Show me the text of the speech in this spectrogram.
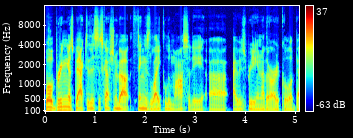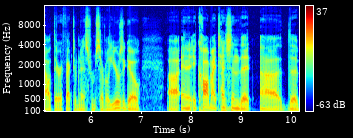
Well, bringing us back to this discussion about things like lumosity, uh, I was reading another article about their effectiveness from several years ago, uh, and it, caught my attention that uh, the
